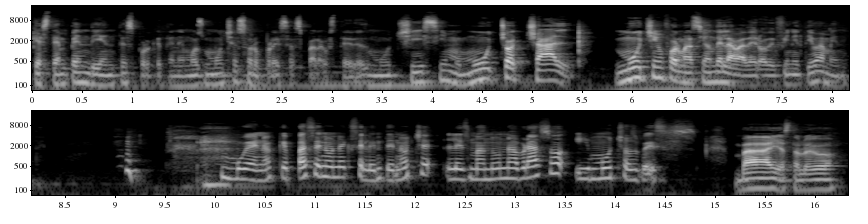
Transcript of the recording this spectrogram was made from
que estén pendientes porque tenemos muchas sorpresas para ustedes, muchísimo, mucho chal, mucha información de lavadero, definitivamente. bueno, que pasen una excelente noche, les mando un abrazo y muchos besos. Bye, hasta luego.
